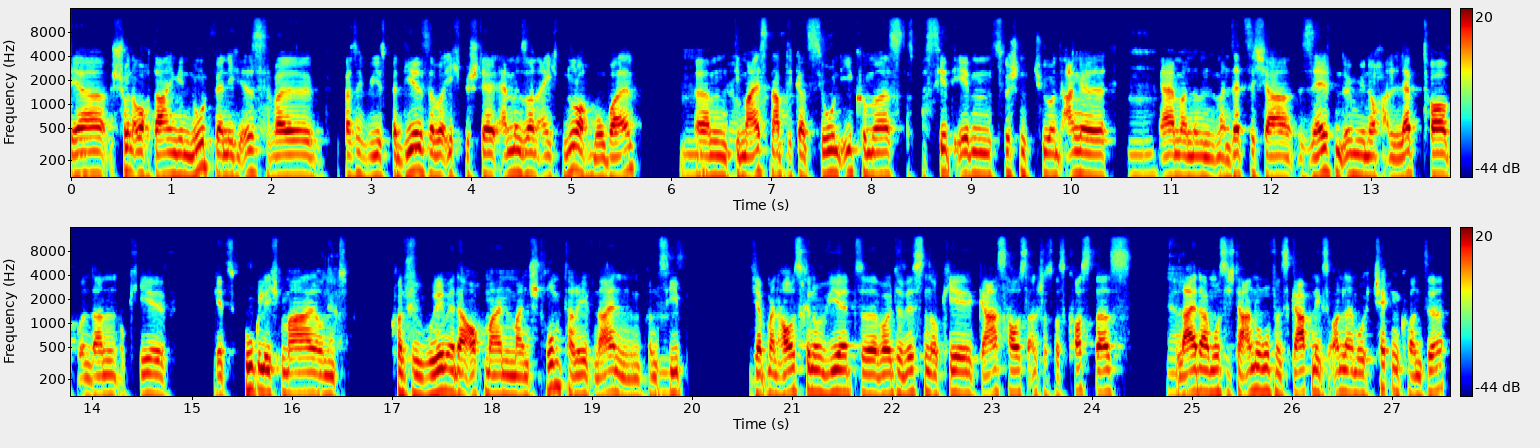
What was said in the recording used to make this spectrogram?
der schon auch dahingehend notwendig ist, weil ich weiß nicht, wie es bei dir ist, aber ich bestelle Amazon eigentlich nur noch mobile. Mhm, ähm, ja. Die meisten Applikationen, E-Commerce, das passiert eben zwischen Tür und Angel. Mhm. Ja, man, man setzt sich ja selten irgendwie noch an Laptop und dann, okay, jetzt google ich mal und ja. konfiguriere mir da auch meinen, meinen Stromtarif. Nein, im Prinzip, mhm. ich habe mein Haus renoviert, äh, wollte wissen, okay, Gashausanschluss, was kostet das? Ja. Leider muss ich da anrufen, es gab nichts online, wo ich checken konnte.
